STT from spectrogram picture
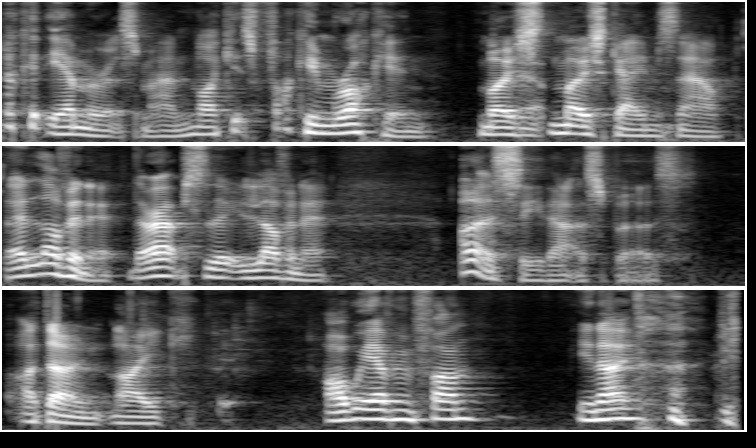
look at the Emirates, man. Like it's fucking rocking most most games now. They're loving it. They're absolutely loving it. I don't see that as Spurs. I don't like. Are we having fun? You know,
